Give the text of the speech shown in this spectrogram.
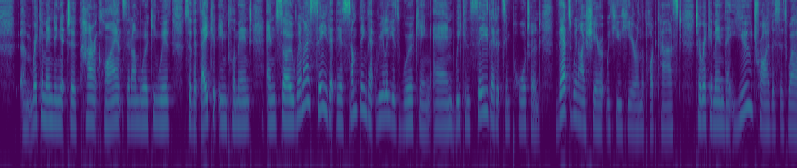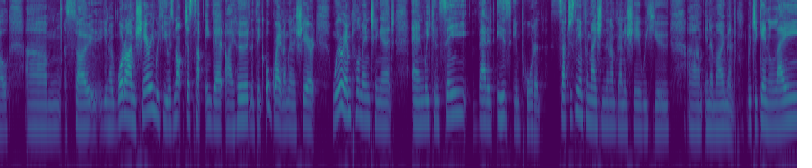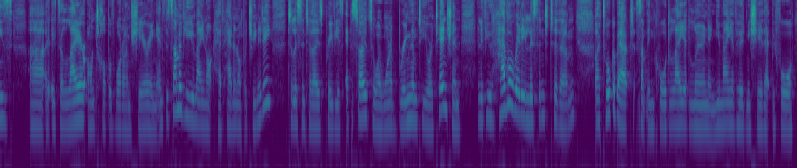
um, recommending it to current clients that I'm working with so that they could implement. And so when I see that there's something that really is working and we can see that it's important, that's when I share it with you here on the podcast to recommend that you try this as well. Um, so, you know, what I'm sharing with you is not just something that I heard and think, oh, great, I'm going to share it. We're implementing it and we can see that it is important such as the information that I'm going to share with you um, in a moment, which again lays, uh, it's a layer on top of what I'm sharing. And for some of you, you may not have had an opportunity to listen to those previous episodes, so I want to bring them to your attention. And if you have already listened to them, I talk about something called layered learning. You may have heard me share that before.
